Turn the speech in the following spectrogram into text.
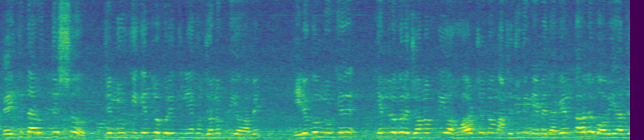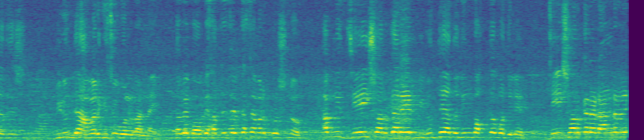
এটাই কি তার উদ্দেশ্য? যে নূরকে কেন্দ্র করে তিনি এখন জনপ্রিয় হবেন? এরকম নূরকে কেন্দ্র করে জনপ্রিয় হওয়ার জন্য মাঠে যদি নেমে থাকেন, তাহলে ববি হাজাজের বিরুদ্ধে আমার কিছু বলবার নাই। তবে ববি হাজাজের কাছে আমার প্রশ্ন, আপনি যেই সরকারের বিরুদ্ধে এতদিন বক্তব্য দিলেন, যেই সরকারের আন্ডারে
